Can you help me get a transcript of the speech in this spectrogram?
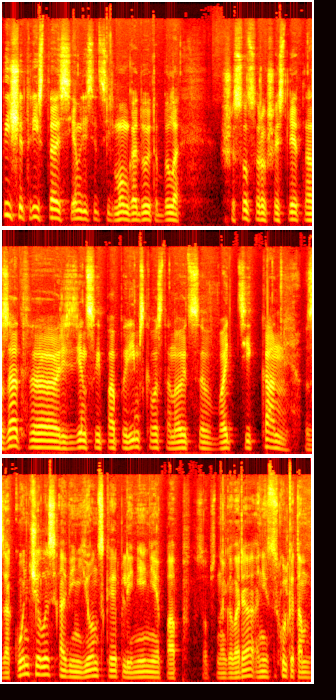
1377 году, это было 646 лет назад, э, резиденцией Папы Римского становится Ватикан. Закончилось авиньонское пленение пап собственно говоря. Они сколько там,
